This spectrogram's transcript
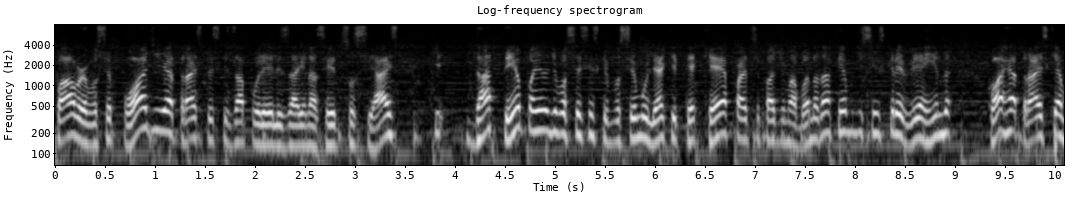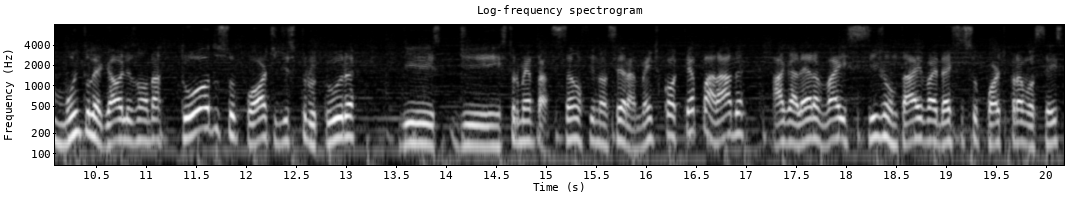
Power. Você pode ir atrás pesquisar por eles aí nas redes sociais, que dá tempo ainda de você se inscrever. Você mulher que te, quer participar de uma banda, dá tempo de se inscrever ainda. Corre atrás que é muito legal, eles vão dar todo o suporte de estrutura, de, de instrumentação financeiramente, qualquer parada, a galera vai se juntar e vai dar esse suporte para vocês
